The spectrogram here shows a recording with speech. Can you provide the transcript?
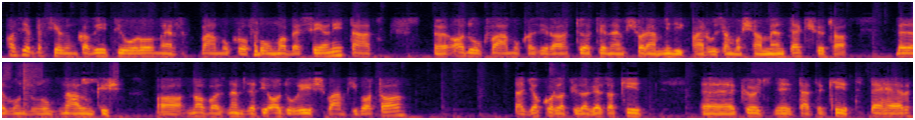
Azért beszélünk a WTO-ról, mert vámokról fogunk ma beszélni, tehát adók, vámok azért a történelem során mindig párhuzamosan mentek, sőt, ha belegondolunk nálunk is, a NAV az Nemzeti Adó és Vámhivatal, tehát gyakorlatilag ez a két, kölcs, tehát két teher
